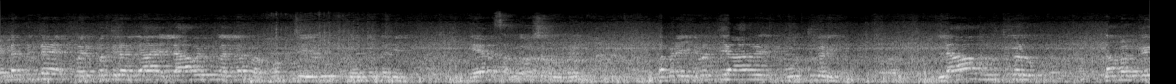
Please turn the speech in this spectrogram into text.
എണ്ണത്തിന്റെ വലുപ്പത്തിലല്ല എല്ലാവരും നല്ല പെർഫോം ചെയ്തു എന്നുള്ളതിൽ ഏറെ സന്തോഷമുണ്ട്. നമ്മുടെ ഇരുപത്തിയാറ് ബൂത്തുകളിൽ എല്ലാ ബൂത്തുകളും നമ്മൾക്ക്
